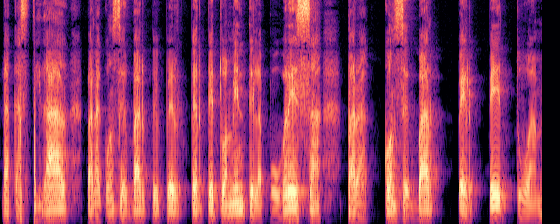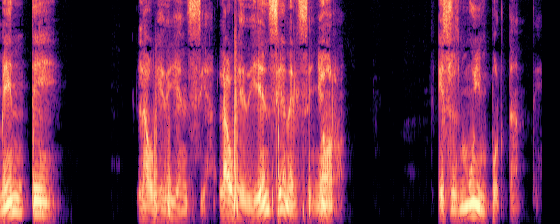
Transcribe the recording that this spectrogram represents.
la castidad, para conservar perpetuamente la pobreza, para conservar perpetuamente la obediencia, la obediencia en el Señor. Eso es muy importante.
